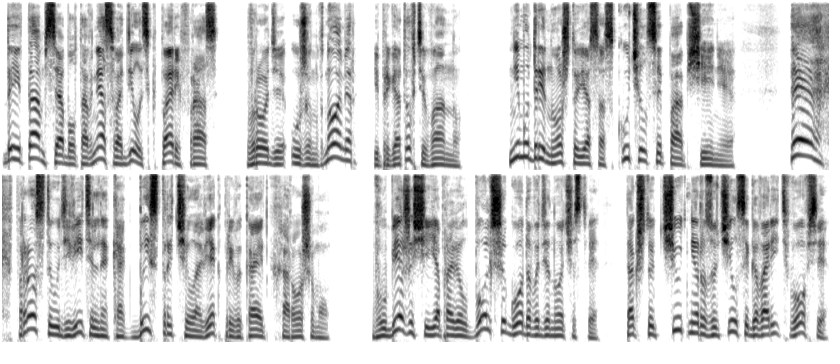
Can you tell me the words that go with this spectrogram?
да и там вся болтовня сводилась к паре фраз, вроде «ужин в номер» и «приготовьте ванну». Не мудрено, что я соскучился по общению. Эх, просто удивительно, как быстро человек привыкает к хорошему. В убежище я провел больше года в одиночестве — так что чуть не разучился говорить вовсе,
